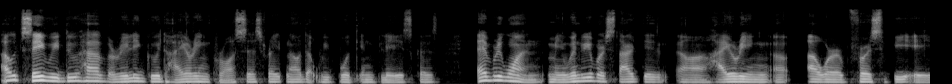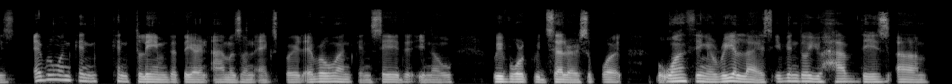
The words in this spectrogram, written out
I would say we do have a really good hiring process right now that we put in place because everyone, I mean, when we were started uh, hiring uh, our first VAs, everyone can can claim that they are an Amazon expert. Everyone can say that you know we've worked with seller support. But one thing I realized, even though you have this um,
